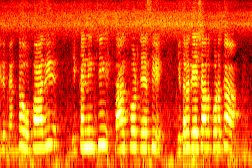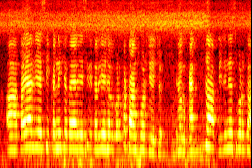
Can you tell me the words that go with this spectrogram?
ఇది పెద్ద ఉపాధి ఇక్కడి నుంచి ట్రాన్స్పోర్ట్ చేసి ఇతర దేశాలకు కూడా తయారు చేసి ఇక్కడి నుంచి తయారు చేసి ఇతర దేశాలకు కూడా ట్రాన్స్పోర్ట్ చేయొచ్చు. ఇది ఒక పెద్ద బిజినెస్ కూడా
